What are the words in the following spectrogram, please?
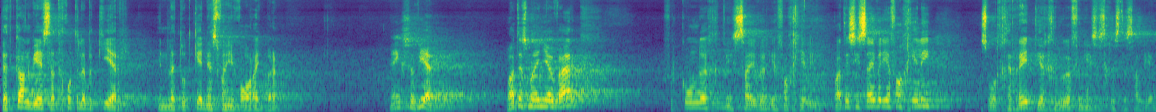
Dit kan wees dat God hulle bekeer en hulle tot kennis van die waarheid bring. Dink so weer. Wat is my en jou werk? Verkondig die suiwer evangelie. Wat is die suiwer evangelie? Ons word gered deur geloof in Jesus Christus alleen.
